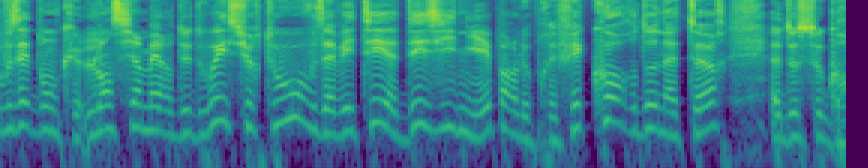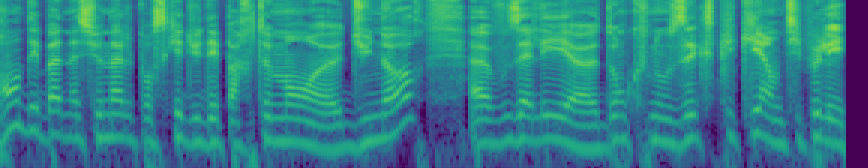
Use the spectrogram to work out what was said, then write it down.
Vous êtes donc l'ancien maire de Douai et surtout, vous avez été désigné par le préfet coordonnateur de ce grand débat national pour ce qui est du département du Nord. Vous allez euh, donc nous expliquer un petit peu les,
